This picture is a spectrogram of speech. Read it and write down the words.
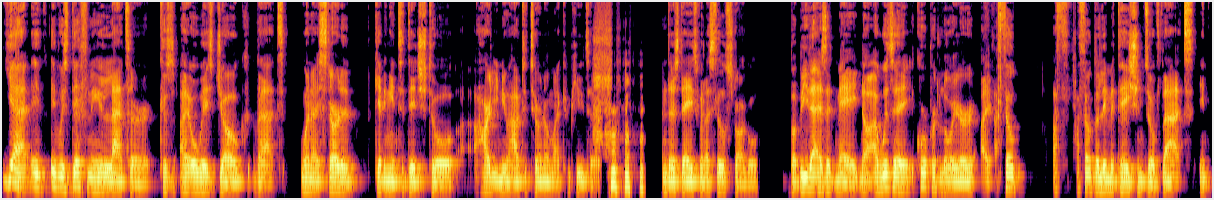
Yeah, it, it was definitely latter because I always joke that when I started getting into digital, I hardly knew how to turn on my computer. and there's days when I still struggle. But be that as it may, no, I was a corporate lawyer. I, I felt I, f- I felt the limitations of that in,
